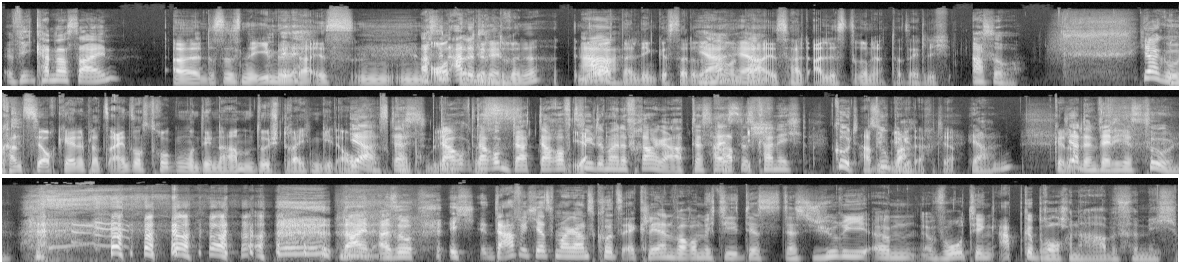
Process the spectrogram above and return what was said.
Wie kann das sein? Äh, das ist eine E-Mail, da ist ein, ein Ach, Ordnerlink drin? drin. Ein Ah. Ordnerlink ist da drin Ja, und ja. da ist halt alles drin, tatsächlich. Ach so. Ja, Du gut. kannst ja auch gerne Platz 1 ausdrucken und den Namen durchstreichen, geht auch. ja, ist kein das, Problem. dar Das darum, da, darauf ja. zielte meine Frage ab. Das heißt, Hab das ich- kann ich. Gut, hab ich mir super. gedacht, ja. Ja. Hm, genau. ja, dann werde ich es tun. Nein, also ich darf ich jetzt mal ganz kurz erklären, warum ich die, das, das Jury-Voting abgebrochen habe für mich.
